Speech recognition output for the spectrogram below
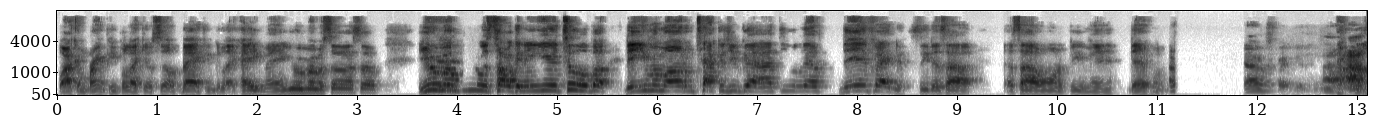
where I can bring people like yourself back and be like, "Hey, man, you remember so and so? You remember yeah. we was talking in year two about? Did you remember all them tackles you got after you left the Factor? See, that's how that's how I want to be, man. Definitely. I respect it. No, I,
